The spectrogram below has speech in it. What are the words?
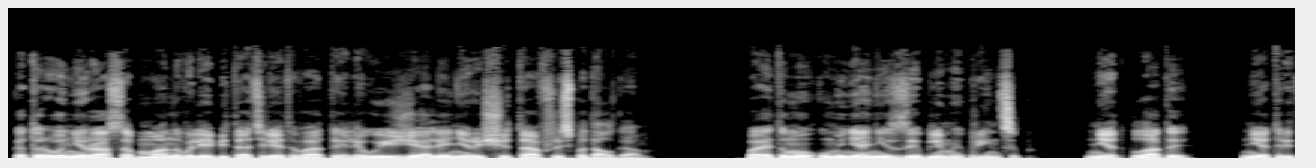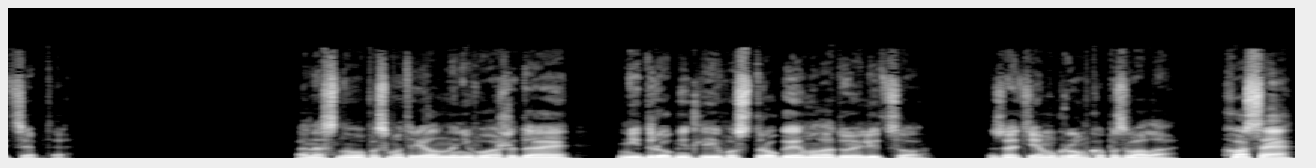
которого не раз обманывали обитатели этого отеля, уезжали, не рассчитавшись по долгам. Поэтому у меня незыблемый принцип. Нет платы, нет рецепта. Она снова посмотрела на него, ожидая, не дрогнет ли его строгое молодое лицо. Затем громко позвала. «Хосе!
